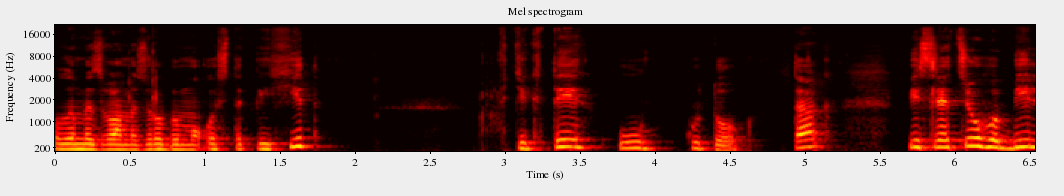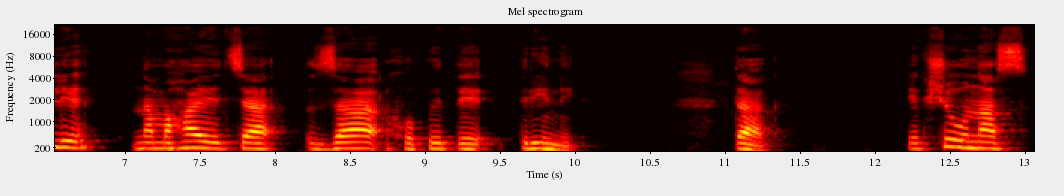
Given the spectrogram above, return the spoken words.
коли ми з вами зробимо ось такий хід, втікти у куток. Так? Після цього білі намагаються захопити трійник. Так, якщо у нас,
